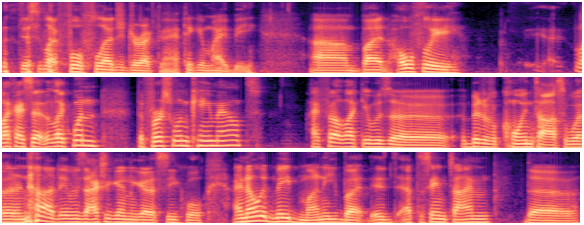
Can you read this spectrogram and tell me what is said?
just like full fledged directing. I think it might be, um, but hopefully, like I said, like when the first one came out, I felt like it was a, a bit of a coin toss whether or not it was actually going to get a sequel. I know it made money, but it, at the same time, the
